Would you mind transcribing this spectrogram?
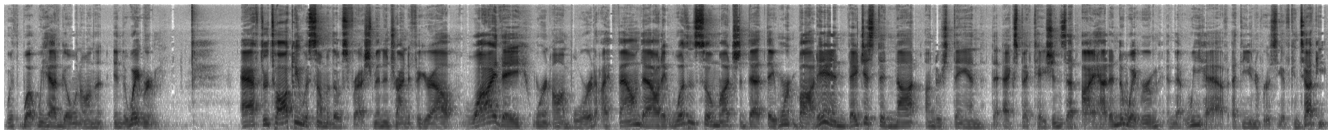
with what we had going on in the weight room. After talking with some of those freshmen and trying to figure out why they weren't on board, I found out it wasn't so much that they weren't bought in, they just did not understand the expectations that I had in the weight room and that we have at the University of Kentucky.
